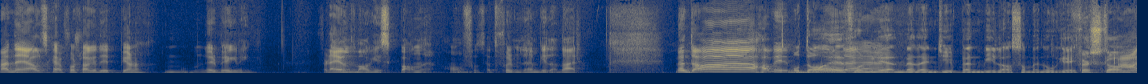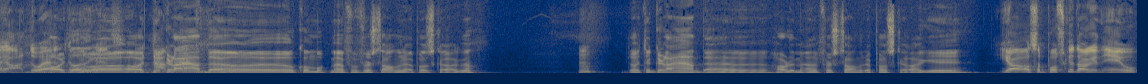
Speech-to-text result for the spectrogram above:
Men jeg elsker forslaget ditt, Bjørne. Mm. om Nürburgring. For det er jo en magisk bane å få sett Formel 1-biler der. Men da har vi Og da er Formel 1 med den typen biler som er noe greit. Første Ja, andre. ja, da er- har ikke da er noe, har ikke noe glede å komme opp med for første andre påskedag, da? Hm? Du har ikke glede Har du med første andre påskedag i Ja, altså påskedagen er jo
